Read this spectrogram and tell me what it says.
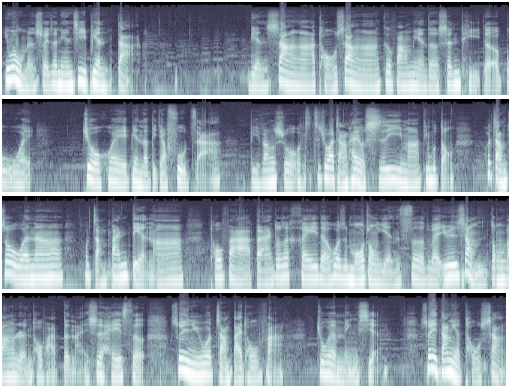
因为我们随着年纪变大，脸上啊、头上啊各方面的身体的部位就会变得比较复杂。比方说，我这句话讲得太有诗意吗？听不懂。会长皱纹啊，会长斑点啊，头发本来都是黑的，或者是某种颜色，对不对？因为像我们东方人，头发本来是黑色，所以你如果长白头发，就会很明显。所以当你的头上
